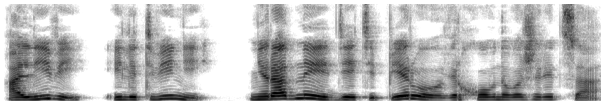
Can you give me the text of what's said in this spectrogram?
Оливий и Литвиний — не родные дети первого верховного жреца.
